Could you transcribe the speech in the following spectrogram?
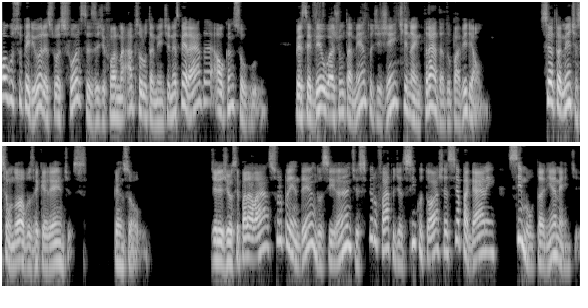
algo superior às suas forças e de forma absolutamente inesperada alcançou-o. Percebeu o ajuntamento de gente na entrada do pavilhão. Certamente são novos requerentes, pensou. Dirigiu-se para lá, surpreendendo-se antes pelo fato de as cinco tochas se apagarem simultaneamente.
